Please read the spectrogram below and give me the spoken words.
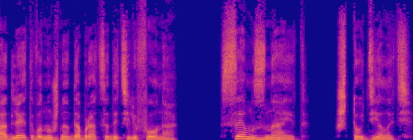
а для этого нужно добраться до телефона. Сэм знает, что делать.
